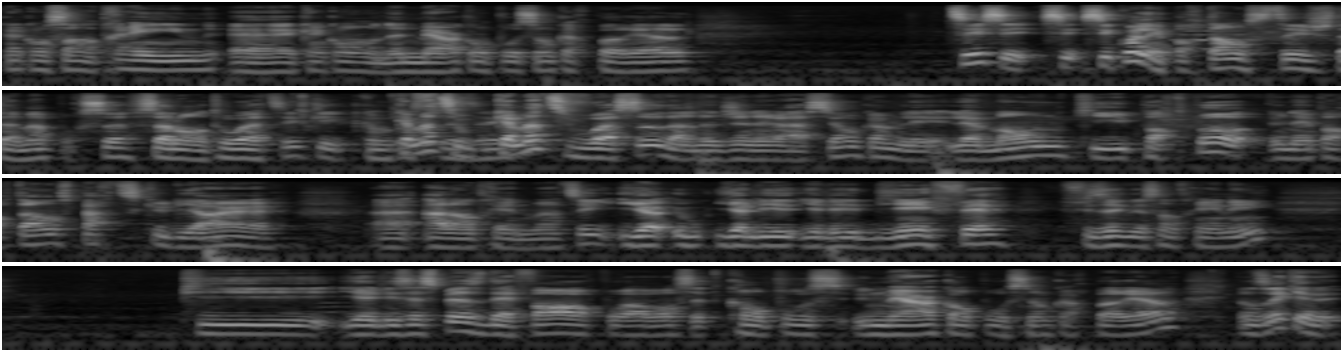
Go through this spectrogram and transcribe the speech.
quand on s'entraîne, quand on a une meilleure composition corporelle. Tu sais, c'est- quoi l'importance, tu sais, justement, pour ça, selon toi? tu sais, qui- Comme, Qu'est-ce comment, tu, comment tu vois ça dans notre génération, comme les- le monde qui porte pas une importance particulière à, à l'entraînement? Tu sais, il y a, y, a y a les bienfaits physiques de s'entraîner, puis il y a les espèces d'efforts pour avoir cette une meilleure composition corporelle. On dirait qu'il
